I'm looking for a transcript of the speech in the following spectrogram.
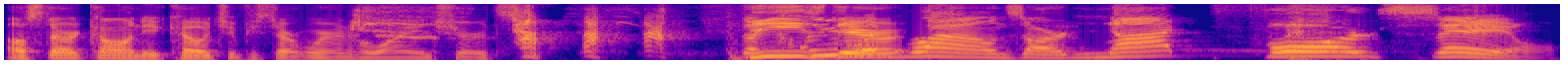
I'll start calling you coach if you start wearing Hawaiian shirts. the He's Cleveland there. Browns are not for sale.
